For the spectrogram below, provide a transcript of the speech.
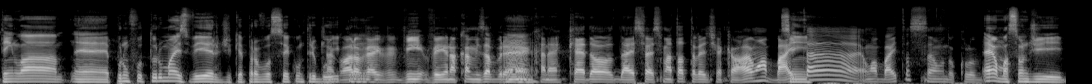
Tem lá é, Por um Futuro Mais Verde, que é para você contribuir que agora com... veio, veio, na camisa branca, é. né? Que é da, da SOS Mata Atlântica, que é uma baita, é uma baita ação do clube. É, uma ação de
